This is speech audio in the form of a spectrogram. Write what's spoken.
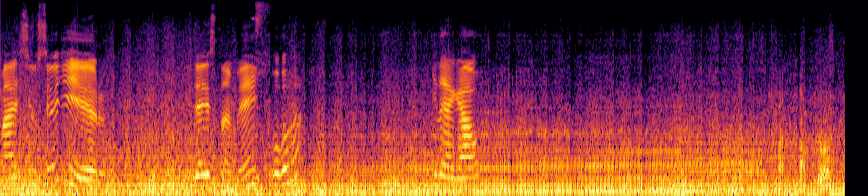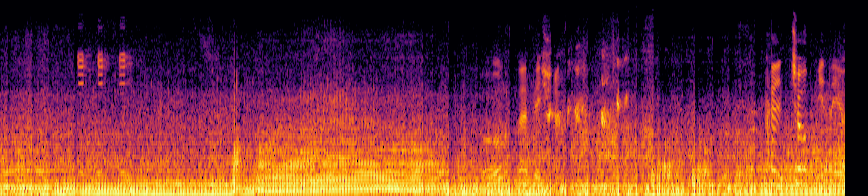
Mas se o seu dinheiro fizer isso também, porra, que legal. Cantou o pneu.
